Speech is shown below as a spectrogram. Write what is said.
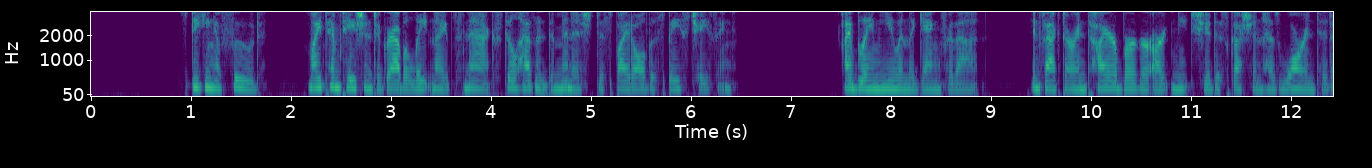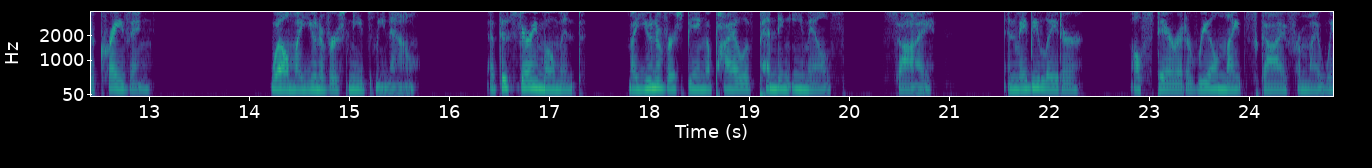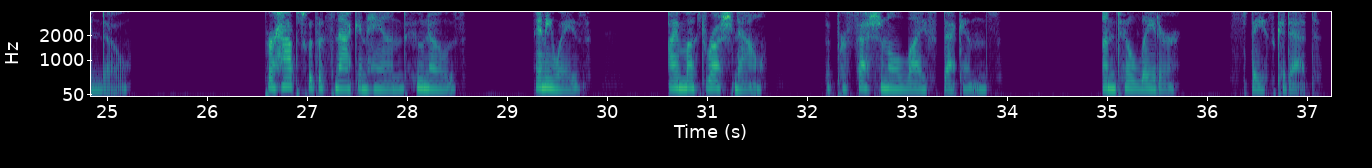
Speaking of food, my temptation to grab a late night snack still hasn't diminished despite all the space chasing. I blame you and the gang for that. In fact, our entire Burger Art Nietzsche discussion has warranted a craving. Well, my universe needs me now. At this very moment, my universe being a pile of pending emails, sigh, and maybe later, I'll stare at a real night sky from my window. Perhaps with a snack in hand, who knows? Anyways, I must rush now the professional life beckons. Until later, Space Cadet.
